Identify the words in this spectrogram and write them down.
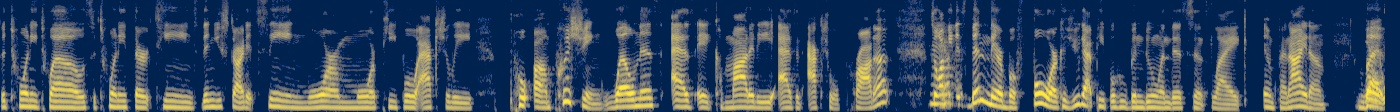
the 2012s the 2013s then you started seeing more and more people actually pu- um, pushing wellness as a commodity, as an actual product. So, I mean, it's been there before because you got people who've been doing this since like infinitum. But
